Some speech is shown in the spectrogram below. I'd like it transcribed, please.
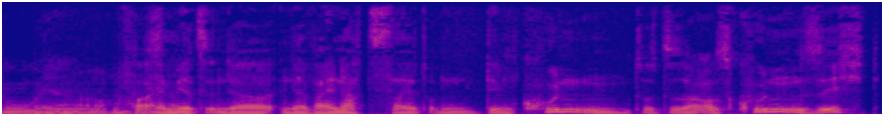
Oh, ja, ähm, vor allem jetzt in der, in der Weihnachtszeit, um dem Kunden sozusagen aus Kundensicht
